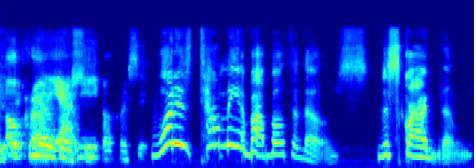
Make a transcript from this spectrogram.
eat okra. We eat yeah, okra we soup. eat okra soup. What is? Tell me about both of those. Describe them.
